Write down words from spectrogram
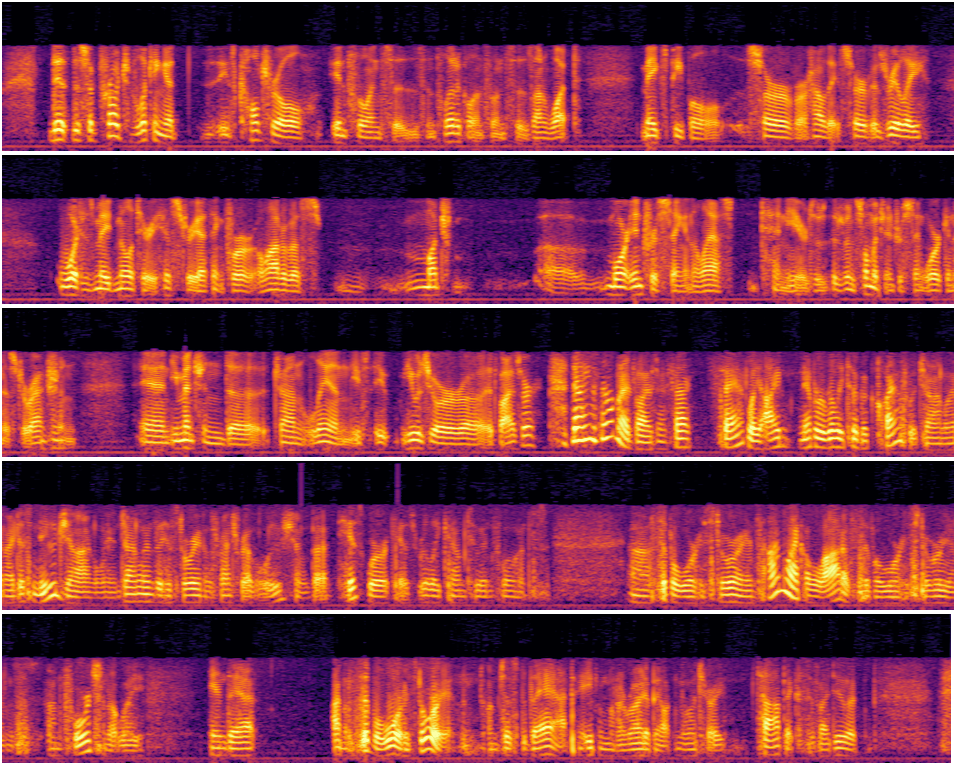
This, this approach of looking at these cultural influences and political influences on what makes people serve or how they serve is really what has made military history, I think, for a lot of us, much uh, more interesting in the last 10 years. There's, there's been so much interesting work in this direction. Mm-hmm. And you mentioned uh, John Lynn. He's, he, he was your uh, advisor? No, he was not my advisor. In fact, sadly, I never really took a class with John Lynn. I just knew John Lynn. John Lynn's a historian of the French Revolution, but his work has really come to influence uh, Civil War historians. I'm like a lot of Civil War historians, unfortunately, in that I'm a Civil War historian. I'm just that. Even when I write about military topics, if I do it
